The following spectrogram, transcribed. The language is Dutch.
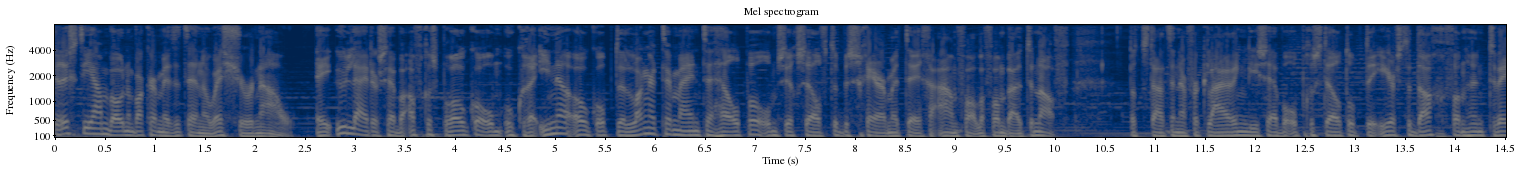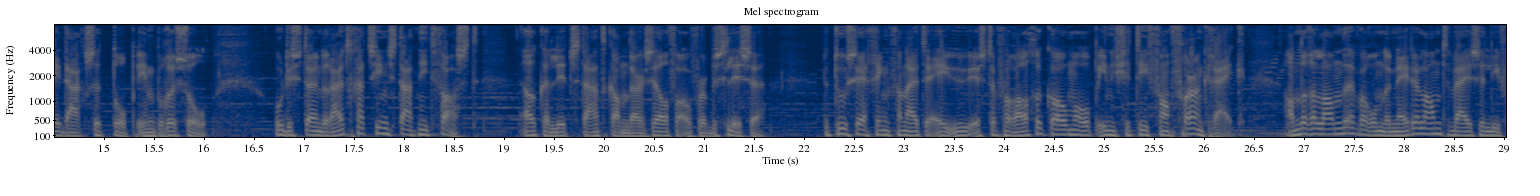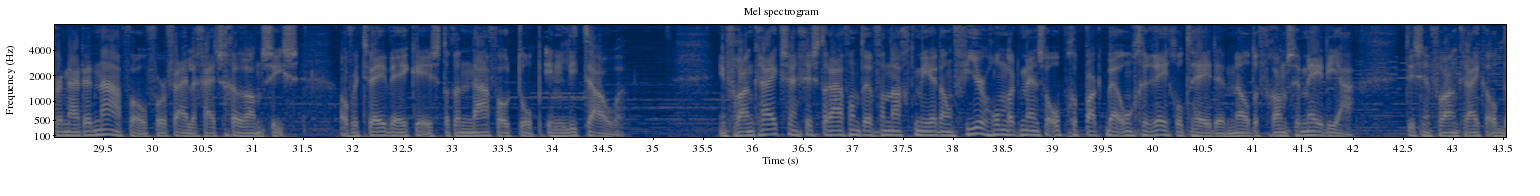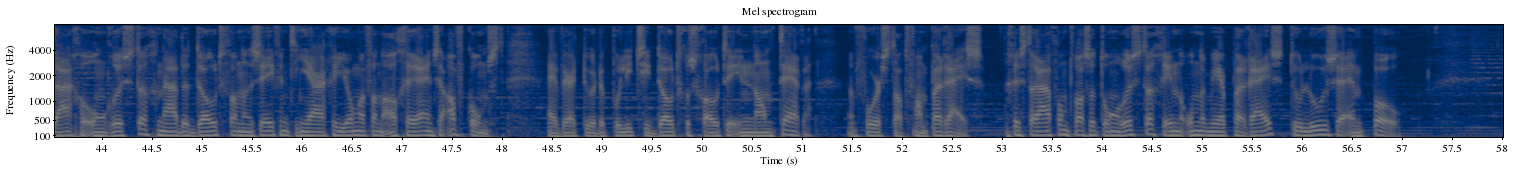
Christian Bonenbakker met het NOS Journaal. EU-leiders hebben afgesproken om Oekraïne ook op de lange termijn te helpen... om zichzelf te beschermen tegen aanvallen van buitenaf. Dat staat in een verklaring die ze hebben opgesteld op de eerste dag... van hun tweedaagse top in Brussel. Hoe de steun eruit gaat zien staat niet vast. Elke lidstaat kan daar zelf over beslissen. De toezegging vanuit de EU is er vooral gekomen op initiatief van Frankrijk. Andere landen, waaronder Nederland, wijzen liever naar de NAVO voor veiligheidsgaranties. Over twee weken is er een NAVO-top in Litouwen. In Frankrijk zijn gisteravond en vannacht meer dan 400 mensen opgepakt bij ongeregeldheden, melden Franse media. Het is in Frankrijk al dagen onrustig na de dood van een 17-jarige jongen van Algerijnse afkomst. Hij werd door de politie doodgeschoten in Nanterre, een voorstad van Parijs. Gisteravond was het onrustig in onder meer Parijs, Toulouse en Pau.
